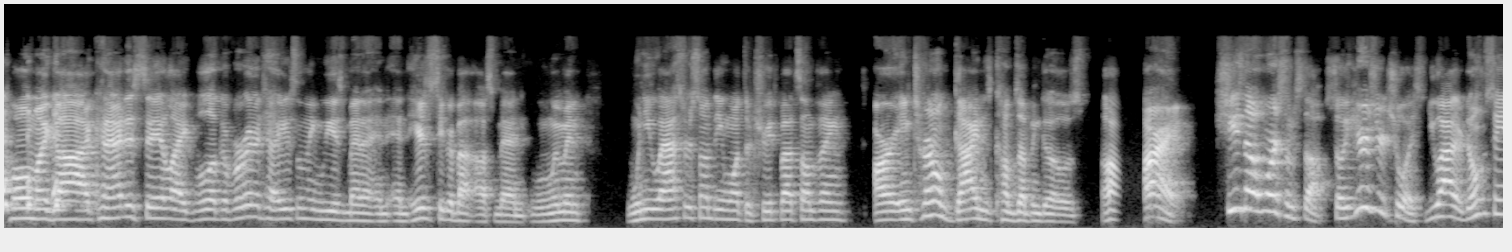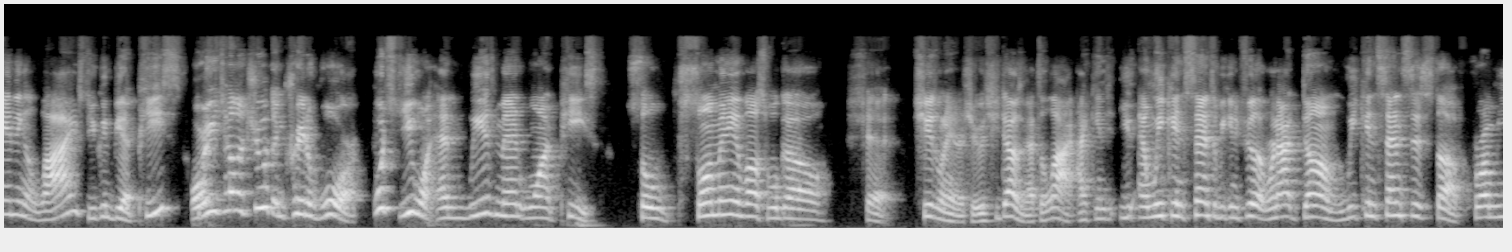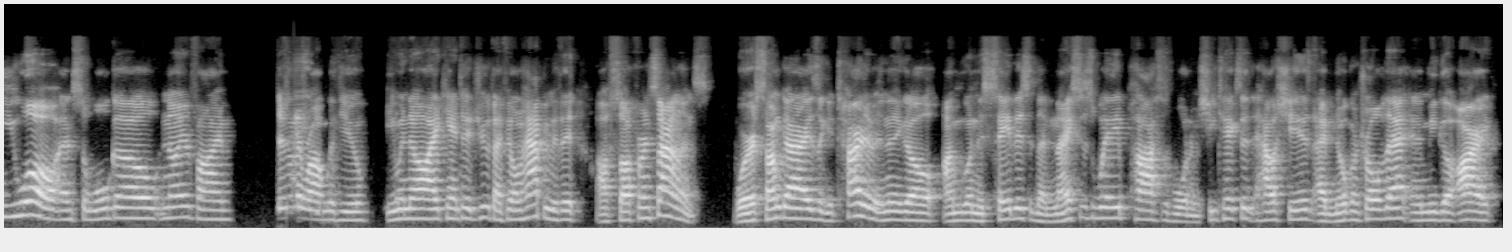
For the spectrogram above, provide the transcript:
oh my God. Can I just say, like, well, look, if we're gonna tell you something, we as men, and, and here's the secret about us men, when women, when you ask for something, you want the truth about something, our internal guidance comes up and goes, oh, all right, she's not worth some stuff. So here's your choice. You either don't say anything a lie so you can be at peace, or you tell the truth and create a war. Which do you want? And we as men want peace. So so many of us will go, shit she's wanting her truth. She doesn't. That's a lie. I can you and we can sense it. We can feel it. We're not dumb. We can sense this stuff from you all. And so we'll go, no, you're fine. There's nothing wrong with you. Even though I can't tell the truth, I feel I'm happy with it. I'll suffer in silence. Where some guys they get tired of it and they go, I'm going to say this in the nicest way possible. And if she takes it how she is, I have no control of that. And we go, all right,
